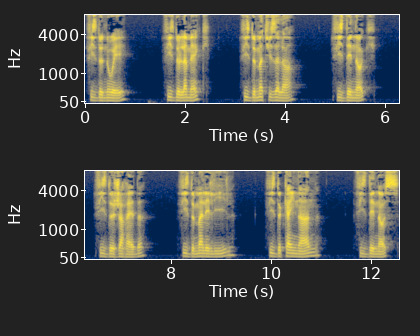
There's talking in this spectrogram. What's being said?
fils de Noé, fils de Lamech, fils de Mathusala, fils d'Enoch, fils de Jared, fils de Malélil, fils de Caïnan, fils d'Enos,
